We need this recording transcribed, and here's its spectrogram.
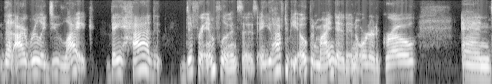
that i really do like they had different influences and you have to be open-minded in order to grow and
